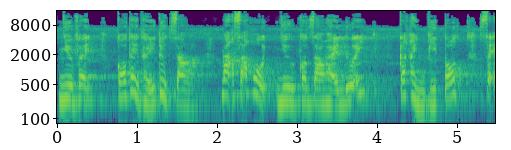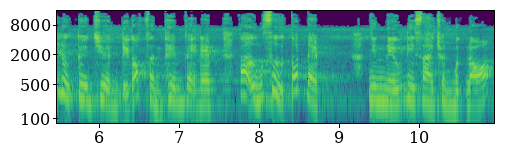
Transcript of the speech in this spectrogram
Như vậy, có thể thấy được rằng mạng xã hội như con dao hai lưỡi, các hành vi tốt sẽ được tuyên truyền để góp phần thêm vẻ đẹp và ứng xử tốt đẹp. Nhưng nếu đi sai chuẩn mực đó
